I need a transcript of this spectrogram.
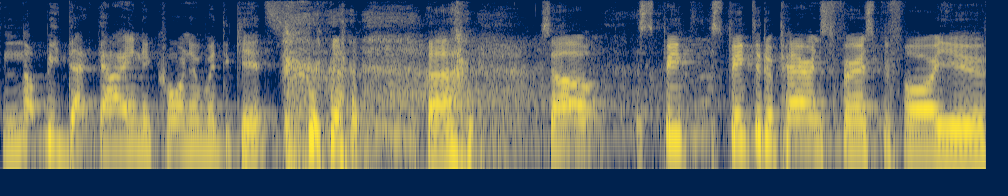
to not be that guy in the corner with the kids. Uh, so speak, speak to the parents first before you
